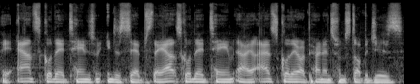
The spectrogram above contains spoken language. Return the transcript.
They outscored their teams from intercepts. They outscored their team, uh, outscore their opponents from stoppages.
